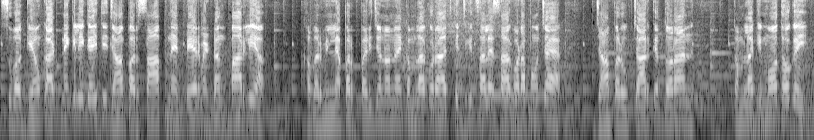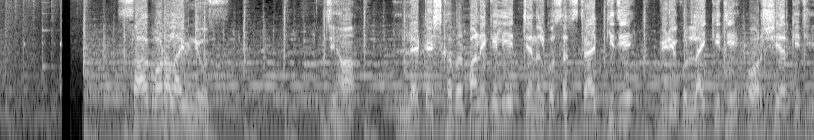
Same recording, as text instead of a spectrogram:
सुबह गेहूँ काटने के लिए गई थी, जहाँ पर सांप ने पैर में डंक मार लिया। खबर मिलने पर परिजनों ने कमला को राजकीय चिकित्सालय सागवाड़ा पहुँचाया, जहाँ पर उपचार के दौरान कमला की मौत हो गई। सागवाड़ा लाइव न्यूज़। जी हाँ लेटेस्ट खबर पाने के लिए चैनल को सब्सक्राइब कीजिए, वीडियो को लाइक कीजिए और शेयर कीजिए।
